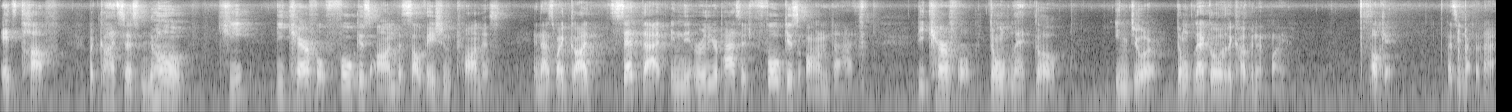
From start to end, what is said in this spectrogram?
It's tough. But God says, no, keep, be careful, focus on the salvation promise. And that's why God said that in the earlier passage. Focus on that. Be careful. Don't let go. Endure. Don't let go of the covenant life. Okay, that's enough of that.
